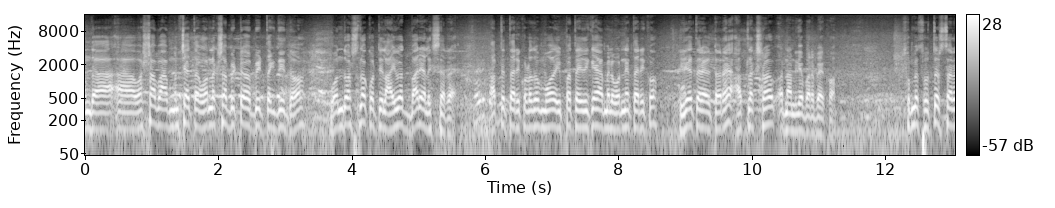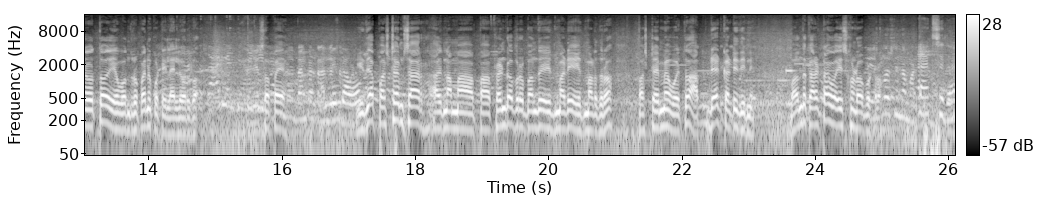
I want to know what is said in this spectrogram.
ಒಂದು ವರ್ಷ ಬಾ, ಮುಂಚೆ ತ, ಒಂದು ಲಕ್ಷ ಬಿಟ್ಟು ಬಿಟ್ಟು ತೆಗೆದಿದ್ದು, ಒಂದು ವರ್ಷದ ಕೊಟ್ಟಿಲ್ಲ. ಐವತ್ತು ಬಾರಿ ಅಲಗಿಸ್ತಾರೆ ಹತ್ತನೇ ತಾರೀಕು ಕೊಡೋದು, ಮೂ, ಇಪ್ಪತ್ತೈದಕ್ಕೆ, ಆಮೇಲೆ ಒಂದನೇ ತಾರೀಕು, ಇದೇ ಥರ ಹೇಳ್ತಾರೆ ಹತ್ತು ಲಕ್ಷ ನನಗೆ ಬರಬೇಕು. ಸುಮ್ಮನೆ ಸುತ್ತರಿಸ್ತಾರೆ ಹೊತ್ತು ಒಂದು ರೂಪಾಯಿನೂ ಕೊಟ್ಟಿಲ್ಲ ಇಲ್ಲಿವರೆಗೂ. ಸ್ವಲ್ಪ ಇದೇ ಫಸ್ಟ್ ಟೈಮ್ ಸರ್ ನಮ್ಮ ಪ ಫ್ರೆಂಡ್ ಒಬ್ಬರು ಬಂದು ಇದು ಮಾಡಿ, ಇದು ಮಾಡಿದ್ರು. ಫಸ್ಟ್ ಟೈಮೇ ಹೋಯ್ತು ಅಪ್ಡೇಟ್ ಕಟ್ಟಿದ್ದೀನಿ. ಬಂದು ಕರೆಕ್ಟಾಗಿ ವಹಿಸ್ಕೊಂಡು ಹೋಗ್ಬಿಟ್ರು. ಟ್ಯಾಕ್ಸ್ ಇದೆ.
